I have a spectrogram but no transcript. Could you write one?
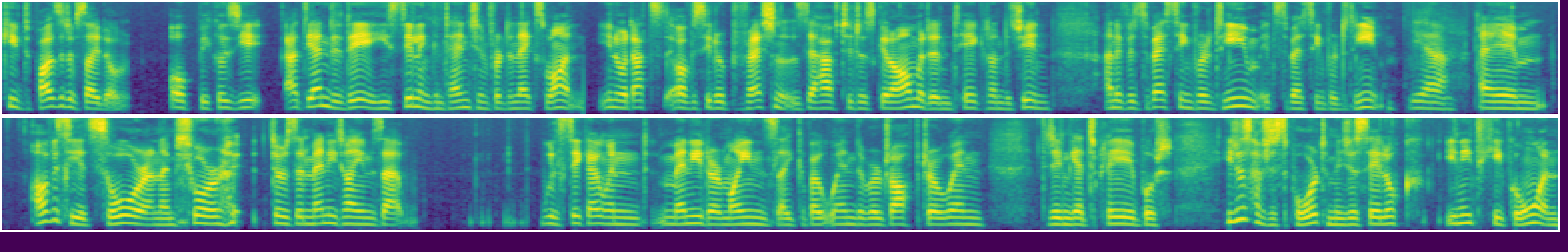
keep the positive side of up because you at the end of the day he's still in contention for the next one. You know, that's obviously they're professionals. They have to just get on with it and take it on the chin. And if it's the best thing for the team, it's the best thing for the team. Yeah, Um obviously it's sore and I'm sure there's many times that will stick out in many of their minds like about when they were dropped or when they didn't get to play but you just have to support them and just say look you need to keep going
